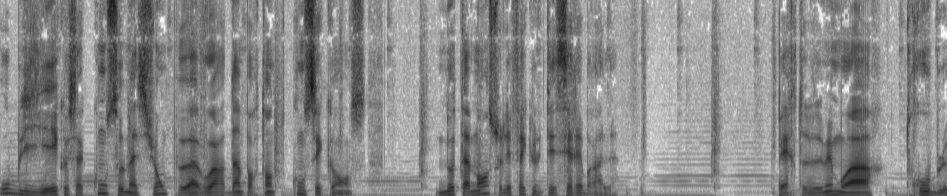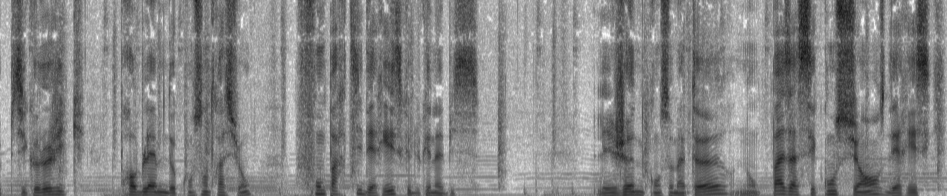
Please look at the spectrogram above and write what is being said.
oublier que sa consommation peut avoir d'importantes conséquences, notamment sur les facultés cérébrales. Perte de mémoire, troubles psychologiques, problèmes de concentration font partie des risques du cannabis. Les jeunes consommateurs n'ont pas assez conscience des risques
